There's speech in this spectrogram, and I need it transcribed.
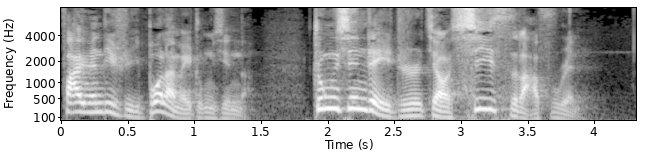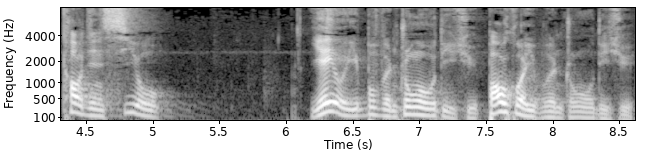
发源地是以波兰为中心的，中心这一支叫西斯拉夫人，靠近西欧，也有一部分中欧地区，包括一部分中欧地区，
